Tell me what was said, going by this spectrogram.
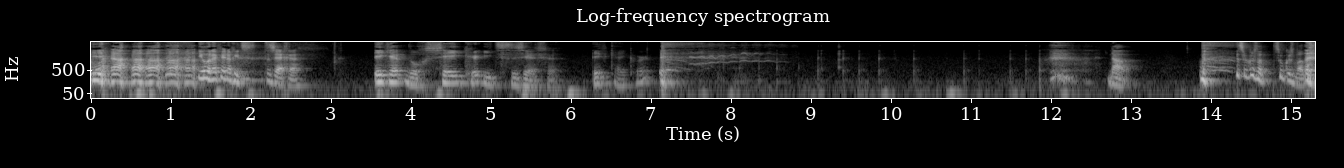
Ja. Jeroen, heb je nog iets te zeggen? Ik heb nog zeker iets te zeggen. Even kijken hoor. nou, Zoek eens wat. Zoek eens wat.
